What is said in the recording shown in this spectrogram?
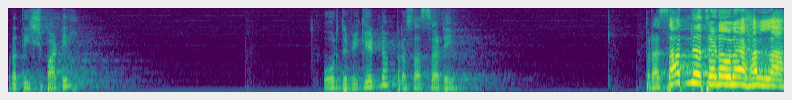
Pratish Patil. Over the wicket ना प्रसादसाठी. प्रसादनं चढवलाय हल्ला.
